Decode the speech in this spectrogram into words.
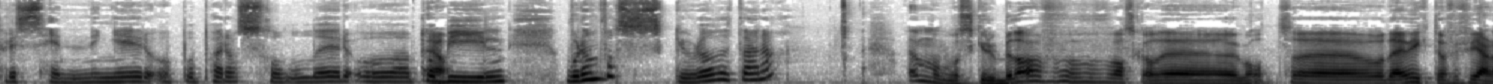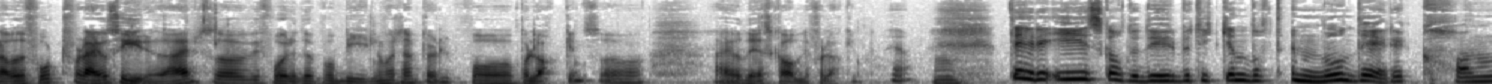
presenninger og på parasoller og på Ja. bilen. Hvordan vasker du av dette her, da? Jeg må skrubbe, da. Vaska det godt. Eh, Og det er viktig å få fjerna det fort, for det er jo syre det her. Så vi får det på bilen, f.eks. På, på lakken, så er jo det skadelig for lakken. Ja. Dere i skadedyrbutikken.no, dere kan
